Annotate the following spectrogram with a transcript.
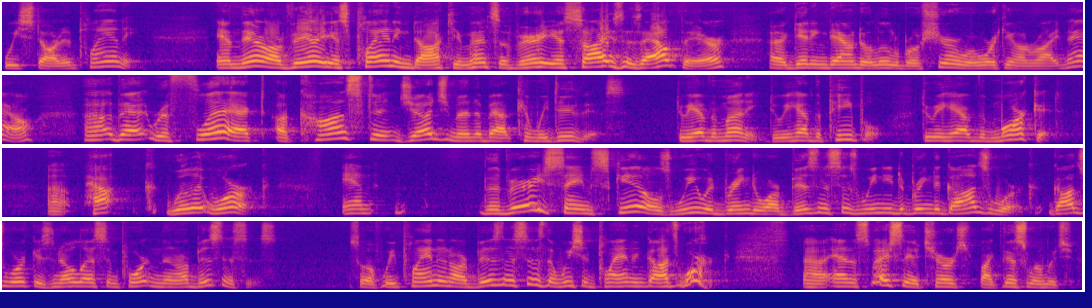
We started planning. And there are various planning documents of various sizes out there, uh, getting down to a little brochure we're working on right now, uh, that reflect a constant judgment about can we do this? Do we have the money? Do we have the people? Do we have the market? Uh, how will it work? And the very same skills we would bring to our businesses, we need to bring to God's work. God's work is no less important than our businesses. So if we plan in our businesses, then we should plan in God's work. Uh, and especially a church like this one, which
